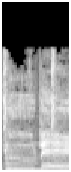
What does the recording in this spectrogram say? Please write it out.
れ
